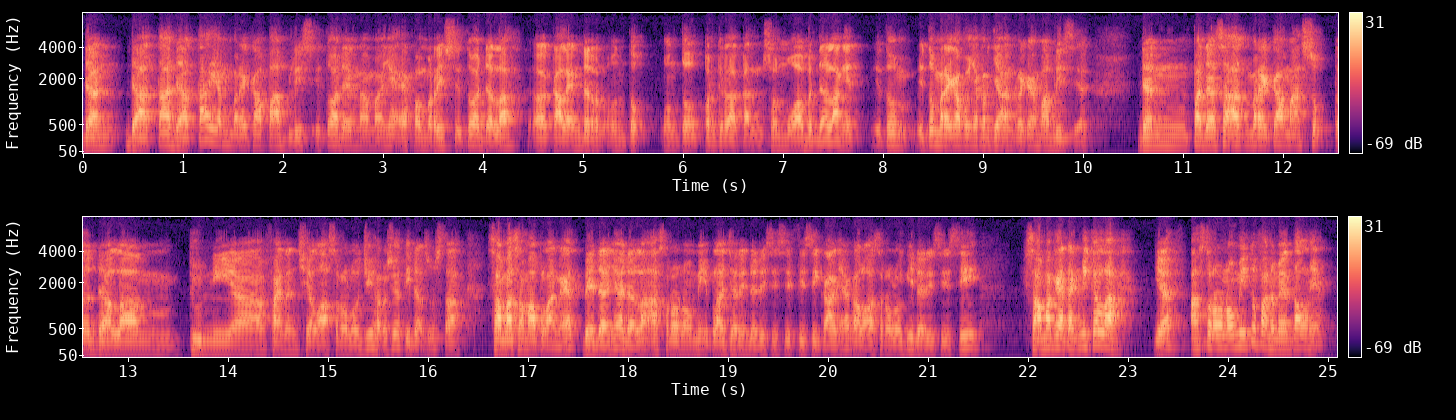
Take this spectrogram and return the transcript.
Dan data-data yang mereka publish itu ada yang namanya ephemeris itu adalah uh, kalender untuk untuk pergerakan semua benda langit. Itu itu mereka punya kerjaan, mereka yang publish ya. Dan pada saat mereka masuk ke dalam dunia financial astrology harusnya tidak susah. Sama-sama planet, bedanya adalah astronomi pelajarin dari sisi fisikalnya, kalau astrologi dari sisi sama kayak teknikal lah, ya. Astronomi itu fundamentalnya.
